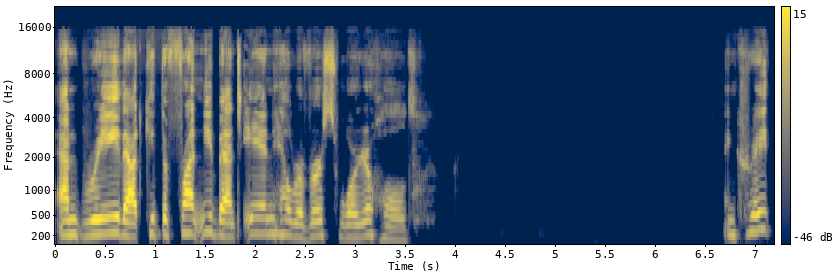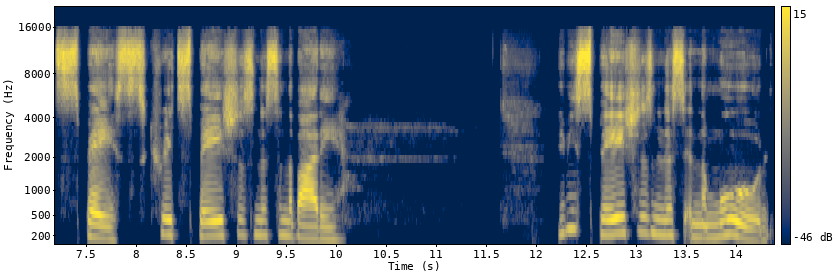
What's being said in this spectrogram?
And breathe out. Keep the front knee bent. Inhale, reverse warrior hold. And create space, create spaciousness in the body maybe spaciousness in the mood.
